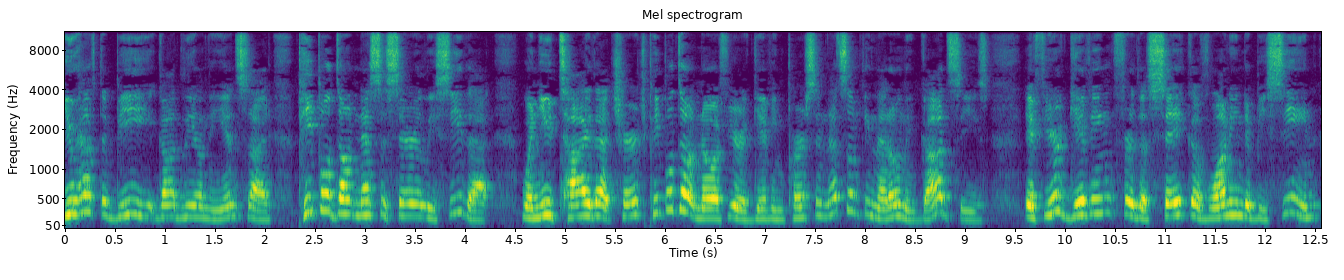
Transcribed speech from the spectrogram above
you have to be godly on the inside. People don't necessarily see that. When you tie that church, people don't know if you're a giving person. That's something that only God sees. If you're giving for the sake of wanting to be seen,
